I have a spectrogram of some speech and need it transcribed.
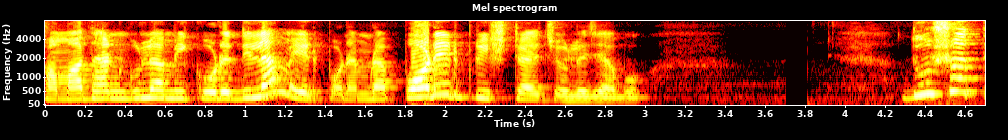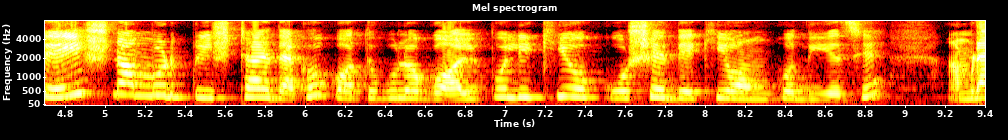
সমাধানগুলো আমি করে দিলাম, এরপর আমরা পরের পৃষ্ঠায় চলে যাব। দুশো তেইশ নম্বর পৃষ্ঠায় দেখো কতগুলো গল্প লিখি ও কোষে দেখি অঙ্ক দিয়েছে। আমরা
